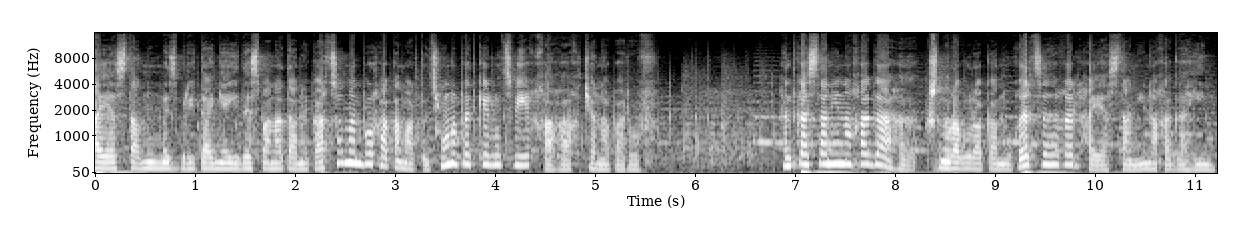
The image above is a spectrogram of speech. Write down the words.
Հայաստանում մեծ Բրիտանիայի դեսպանատանը կարծում են, որ հակամարտությունը պետք է լուծվի խաղաղ ճանապարհով։ Հնդկաստանի նախագահը շնորհավորական ուղերձ է եղել Հայաստանի նախագահին։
